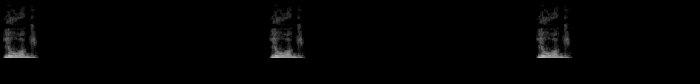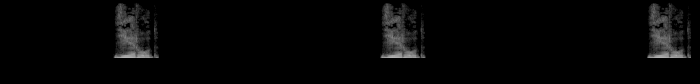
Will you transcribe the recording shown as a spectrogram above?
låg låg låg Ge råd. Ge råd. Ge råd.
